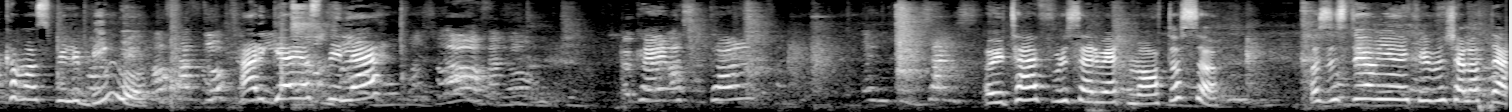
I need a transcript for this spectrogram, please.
Her kan man spille bingo. Er det gøy å spille? Ok, neste tolv. Og her får du servert mat også. Hva syns du om juniklubben, Charlotte?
